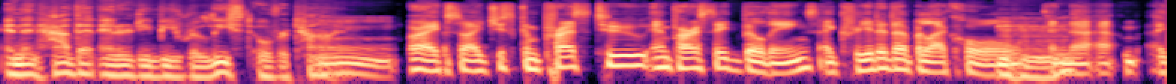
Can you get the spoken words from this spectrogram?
and then have that energy be released over time. Mm. All right. So I just compressed two Empire State buildings. I created a black hole. Mhm. And uh, I,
